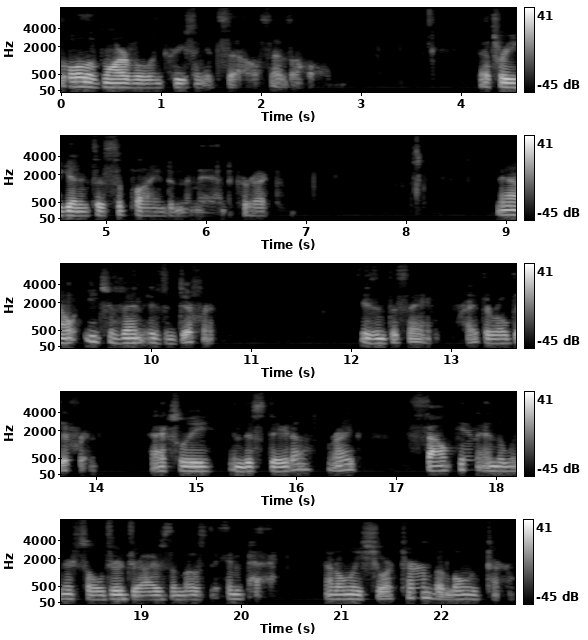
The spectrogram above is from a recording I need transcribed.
all of Marvel increasing its sales as a whole. That's where you get into supply and demand, correct? Now, each event isn't different, isn't the same, right? They're all different. Actually, in this data, right, Falcon and the Winter Soldier drives the most impact, not only short term, but long term.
